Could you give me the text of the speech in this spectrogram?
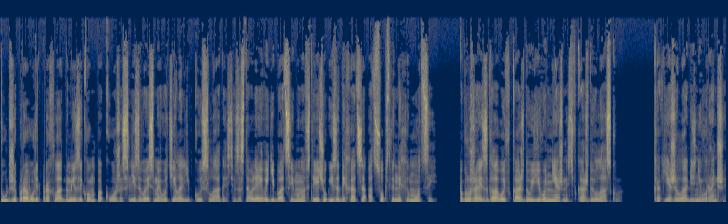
Тут же проводит прохладным языком по коже, слизывая с моего тела липкую сладость, заставляя выгибаться ему навстречу и задыхаться от собственных эмоций, погружаясь с головой в каждую его нежность, в каждую ласку. Как я жила без него раньше.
